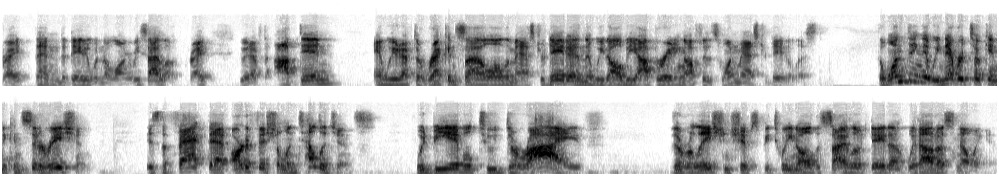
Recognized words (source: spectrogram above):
right? Then the data would no longer be siloed, right? You would have to opt in and we would have to reconcile all the master data and then we'd all be operating off of this one master data list. The one thing that we never took into consideration is the fact that artificial intelligence would be able to derive the relationships between all the siloed data without us knowing it.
